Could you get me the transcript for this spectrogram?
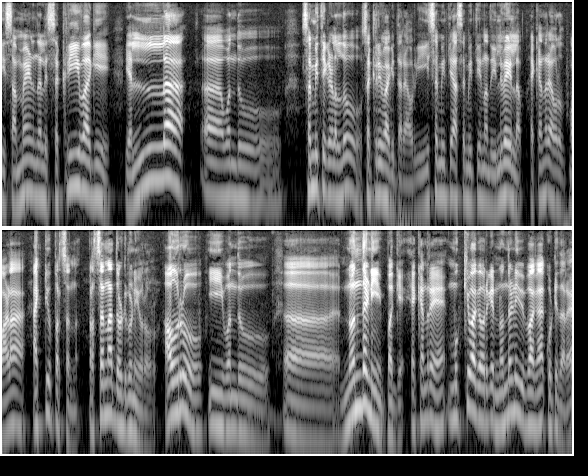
ಈ ಸಮ್ಮೇಳನದಲ್ಲಿ ಸಕ್ರಿಯವಾಗಿ ಎಲ್ಲ ಒಂದು ಸಮಿತಿಗಳಲ್ಲೂ ಸಕ್ರಿಯವಾಗಿದ್ದಾರೆ. ಅವ್ರಿಗೆ ಈ ಸಮಿತಿ, ಆ ಸಮಿತಿ ಅನ್ನೋದು ಇಲ್ವೇ ಇಲ್ಲ. ಯಾಕಂದ್ರೆ ಅವರು ಬಹಳ ಆಕ್ಟಿವ್ ಪರ್ಸನ್ ಪ್ರಸನ್ನ ದೊಡ್ಡಗುಣಿಯವರು ಅವರು. ಈ ಒಂದು ನೋಂದಣಿ ಬಗ್ಗೆ, ಯಾಕಂದ್ರೆ ಮುಖ್ಯವಾಗಿ ಅವರಿಗೆ ನೋಂದಣಿ ವಿಭಾಗ ಕೊಟ್ಟಿದ್ದಾರೆ.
